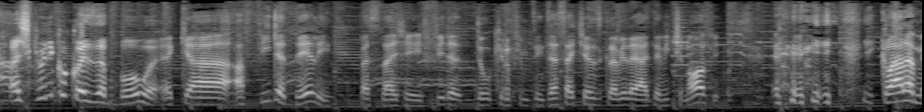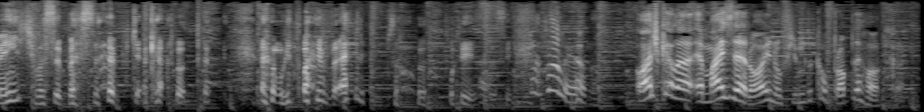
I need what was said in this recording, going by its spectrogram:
Ah. Acho que a única coisa boa é que a, a filha dele, personagem filha do que no filme tem 17 anos e que na vida real tem 29, e claramente você percebe que a garota é muito mais velha. Só por isso, assim. Tá valendo. Eu acho que ela é mais herói no filme do que o próprio The Rock, cara.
